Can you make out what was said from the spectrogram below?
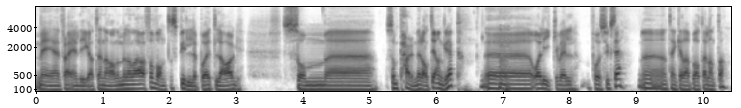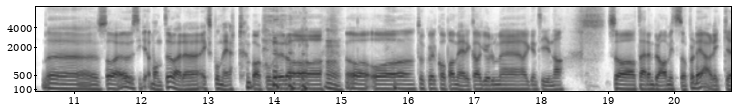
med fra en liga til en annen, men han er i hvert fall vant til å spille på et lag som, eh, som pælmer alt i angrep, mm. og allikevel får suksess. Eh, tenker jeg da på Atalanta. Så er jeg jo sikkert vant til å være eksponert bakover, og, mm. og, og tok vel Copa America-gull med Argentina. Så at det er en bra midtstopper, det er det ikke.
